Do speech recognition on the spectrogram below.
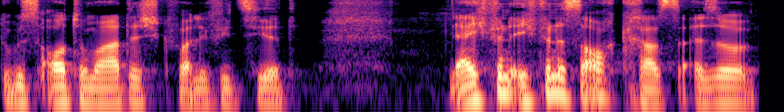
Du bist automatisch qualifiziert. Ja, ich finde ich finde es auch krass. Also,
